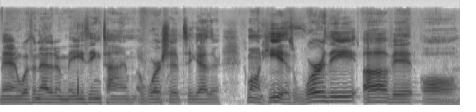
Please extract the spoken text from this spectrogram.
Amen. Wasn't that an amazing time of worship together? Come on, He is worthy of it all.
